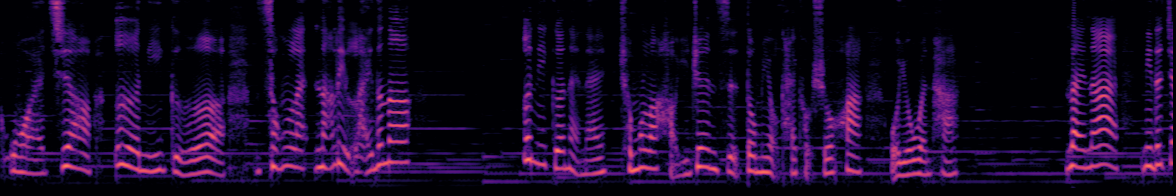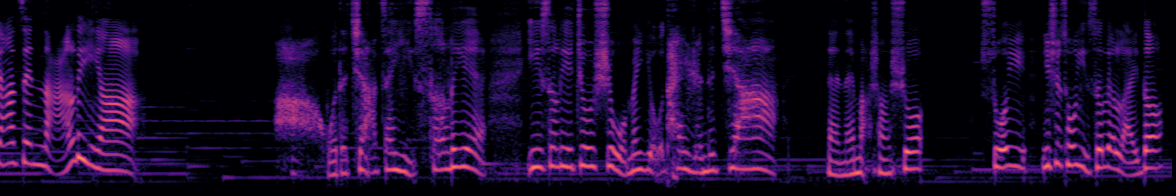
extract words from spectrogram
我叫厄尼格，从来哪里来的呢？厄尼格奶奶沉默了好一阵子，都没有开口说话。我又问他：“奶奶，你的家在哪里呀？”，啊我的家在以色列，以色列就是我们犹太人的家。奶奶马上说：“所以你是从以色列来的？”“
